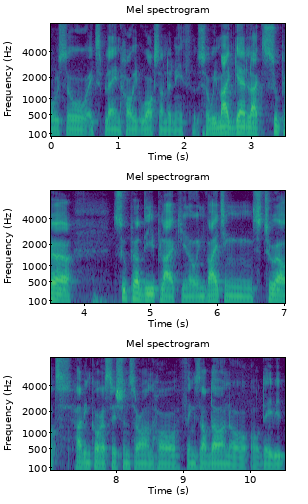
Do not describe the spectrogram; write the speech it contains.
also explain how it works underneath. So we might get like super super deep, like you know, inviting Stuart, having conversations around how things are done, or or David."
